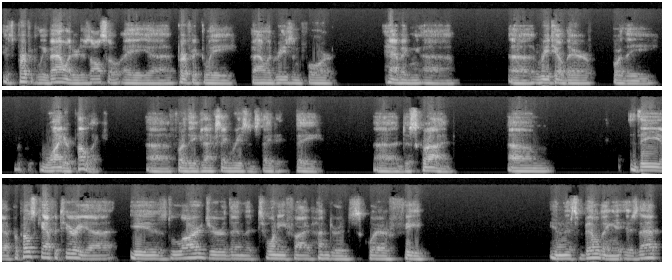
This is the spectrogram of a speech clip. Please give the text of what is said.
is perfectly valid. It is also a perfectly valid reason for having retail there for the wider public uh, for the exact same reasons they they uh, describe. Um, the uh, proposed cafeteria is larger than the 2,500 square feet in this building. Is that,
